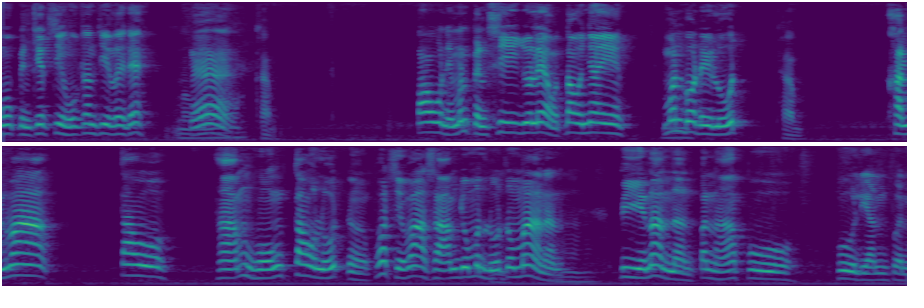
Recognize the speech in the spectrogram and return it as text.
หกเป็นเจ็ดสี่หกทันทีเลยเด้โอ้อ่าครับ เต้าเนี่ยมันเป็นซีอยู่แล้ว เต้าใหญ่มันบ่ได้หลุดครับขันว่าเต้าหามหงเต้าหลุดเออเพราะสิว่าสามอยู่มันหลุดลงมานั่นอืมปีนั่นนั่นปัญหาปูปูเรียนเพิ่น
